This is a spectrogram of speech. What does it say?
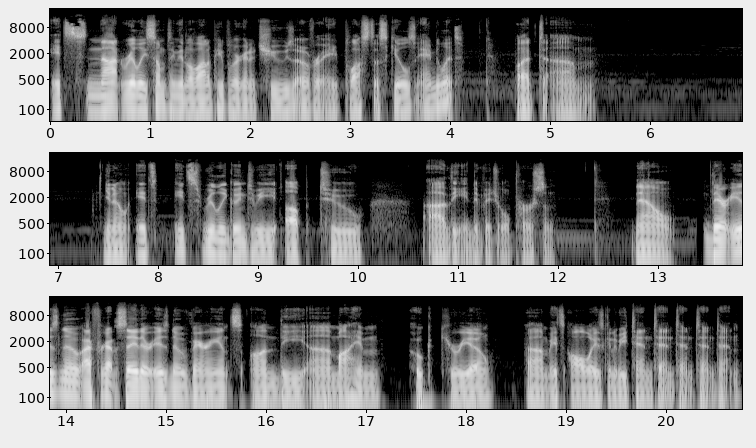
it's not really something that a lot of people are going to choose over a plus to skills amulet, but um, you know, it's it's really going to be up to uh, the individual person. Now, there is no, I forgot to say, there is no variance on the uh, Mahim Oak Curio. Um, it's always going to be 10, 10, 10, 10, 10.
